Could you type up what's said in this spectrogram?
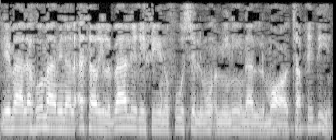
لما لهما من الأثر البالغ في نفوس المؤمنين المعتقدين.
